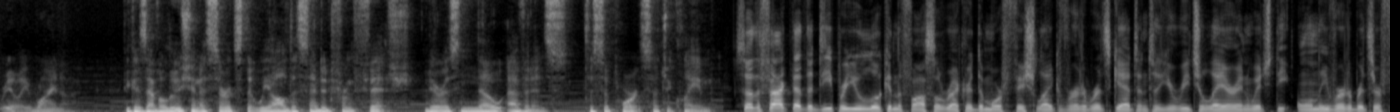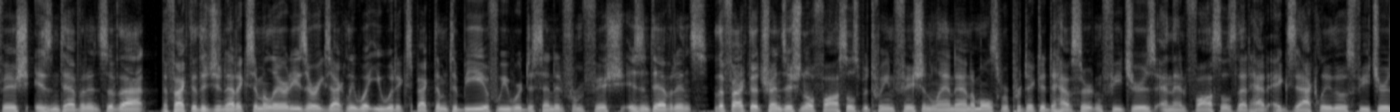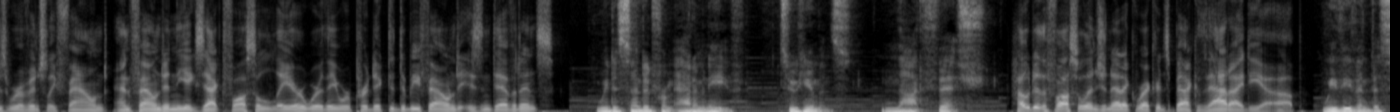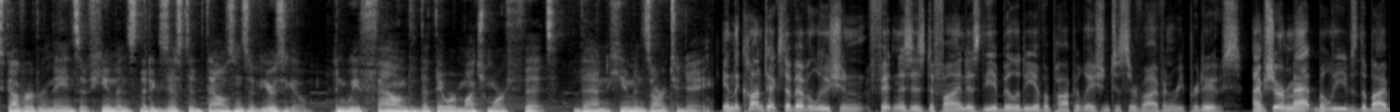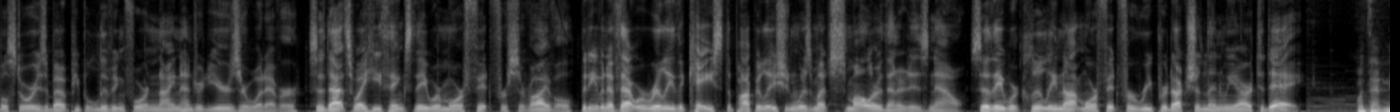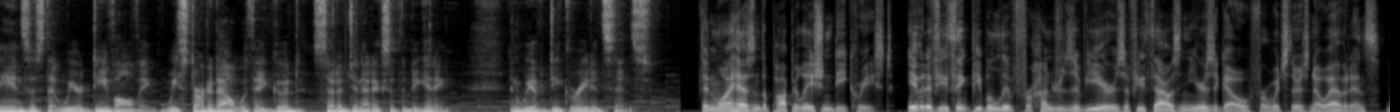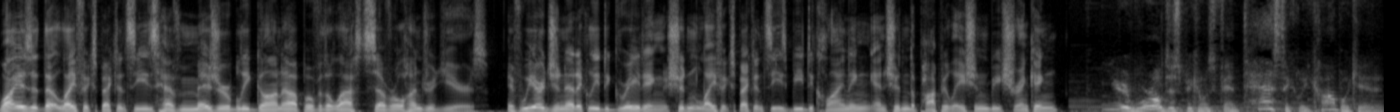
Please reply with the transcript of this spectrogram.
Really, why not? Because evolution asserts that we all descended from fish. There is no evidence to support such a claim. So the fact that the deeper you look in the fossil record, the more fish-like vertebrates get until you reach a layer in which the only vertebrates are fish isn't evidence of that. The fact that the genetic similarities are exactly what you would expect them to be if we were descended from fish isn't evidence. The fact that transitional fossils between fish and land animals were predicted to have certain features and then fossils that had exactly those features were eventually found and found in the exact fossil layer where they were predicted to be found isn't evidence. We descended from Adam and Eve, two humans not fish. How do the fossil and genetic records back that idea up? We've even discovered remains of humans that existed thousands of years ago, and we've found that they were much more fit than humans are today. In the context of evolution, fitness is defined as the ability of a population to survive and reproduce. I'm sure Matt believes the Bible stories about people living for 900 years or whatever, so that's why he thinks they were more fit for survival. But even if that were really the case, the population was much smaller than it is now, so they were clearly not more fit for reproduction than we are today. What that means is that we are devolving. We started out with a good set of genetics at the beginning, and we have degraded since. Then why hasn't the population decreased? Even if you think people lived for hundreds of years, a few thousand years ago, for which there's no evidence, why is it that life expectancies have measurably gone up over the last several hundred years? If we are genetically degrading, shouldn't life expectancies be declining and shouldn't the population be shrinking? Your world just becomes fantastically complicated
